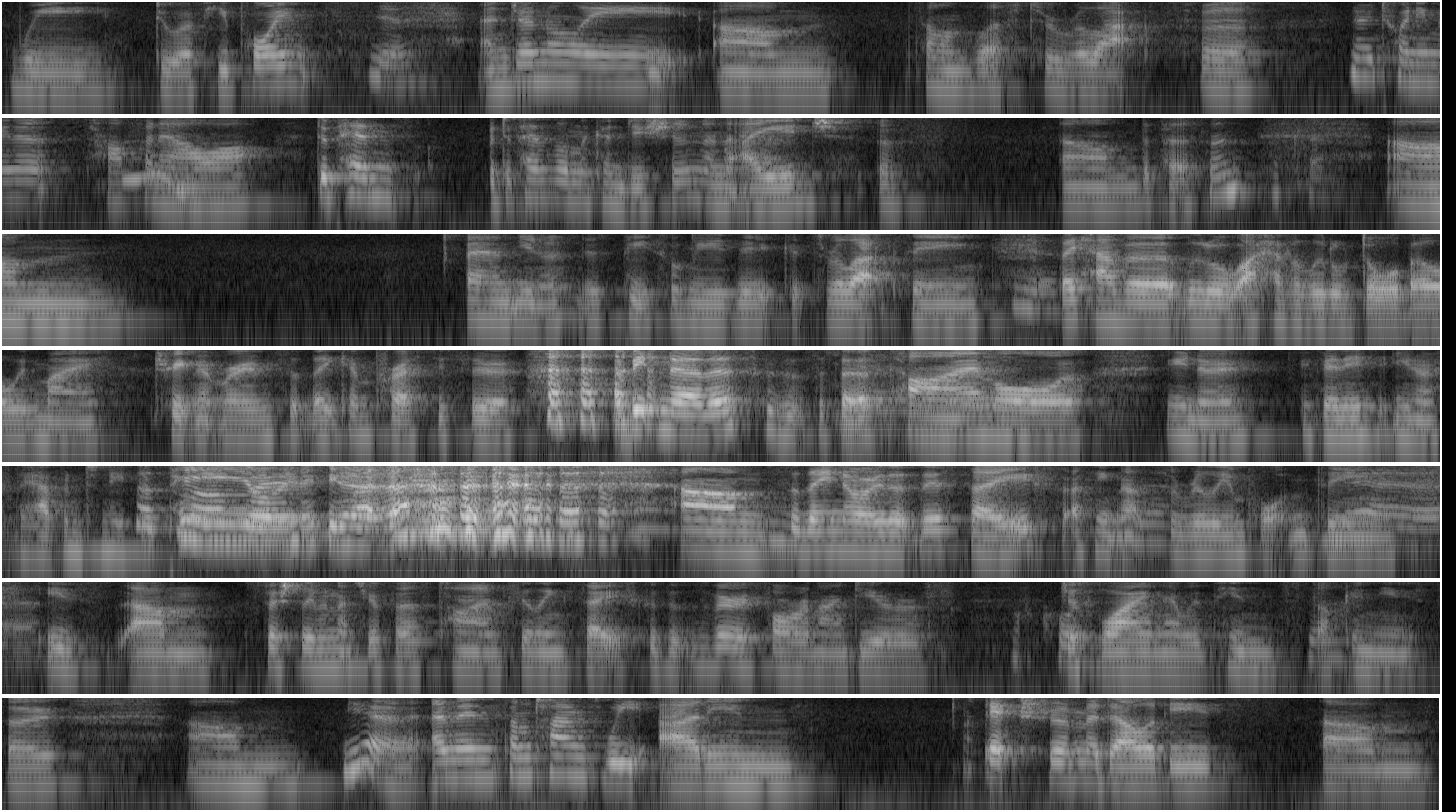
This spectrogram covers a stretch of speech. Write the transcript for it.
we do a few points, yes. and generally, um, someone's left to relax for you know 20 minutes, half an Mm. hour. Depends. It depends on the condition and the age of um, the person. Okay. Um, and you know, there's peaceful music. It's relaxing. Yes. They have a little. I have a little doorbell in my treatment rooms that they can press if they're a bit nervous because it's the first Yeah. time, or you know, if any, you know, if they happen to need to That's pee or anything yeah. like that. um, so they know that they're safe. I think that's Yeah. a really important thing. Yeah. Is um, especially when that's your first time, feeling safe because it's a very foreign idea of. Just lying there with pins stuck Yeah. in you. So, um, yeah, and then sometimes we add in extra modalities. Um,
